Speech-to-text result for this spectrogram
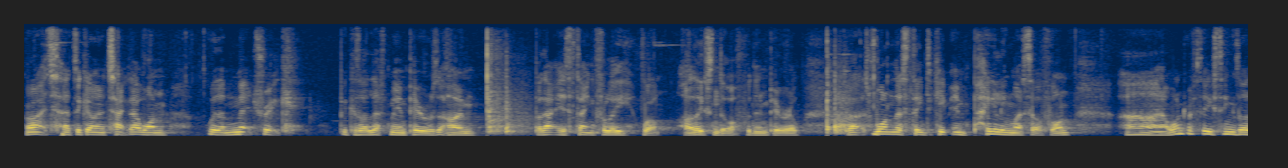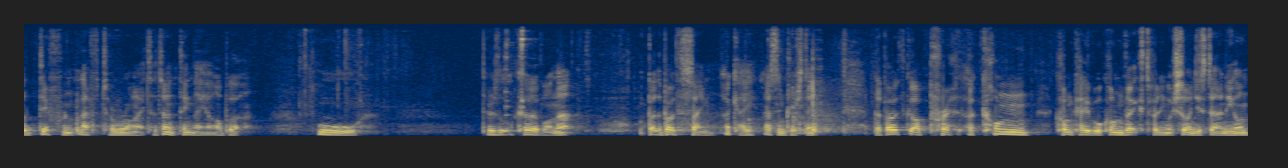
Right, had to go and attack that one with a metric because I left my Imperials at home. But that is thankfully, well, I loosened it off with an Imperial. That's one less thing to keep impaling myself on. Ah, I wonder if these things are different left to right. I don't think they are, but ooh, there's a little curve on that. But they're both the same. Okay, that's interesting. They've both got a, a con concave or convex, depending which side you're standing on,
